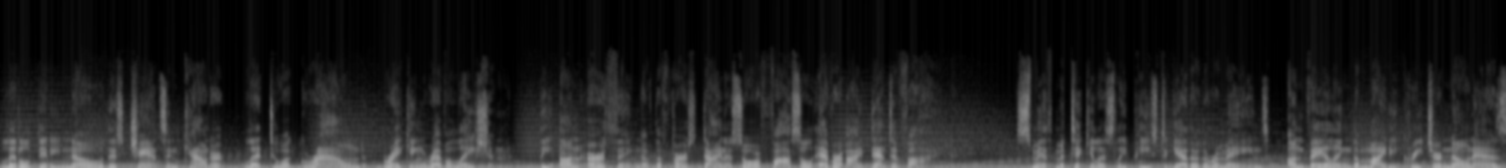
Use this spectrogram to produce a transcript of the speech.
Little did he know this chance encounter led to a ground-breaking revelation, the unearthing of the first dinosaur fossil ever identified. Smith meticulously pieced together the remains, unveiling the mighty creature known as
